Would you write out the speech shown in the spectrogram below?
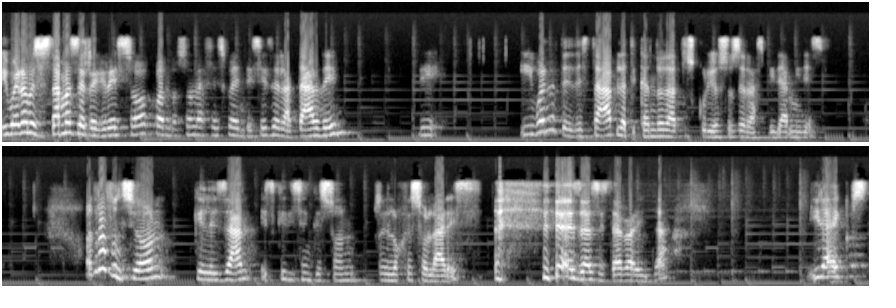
Y bueno, pues estamos de regreso cuando son las 6:46 de la tarde. De- y bueno, te estaba platicando datos curiosos de las pirámides. Otra función que les dan es que dicen que son relojes solares. Esa sí está rarita. Y la de cos-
